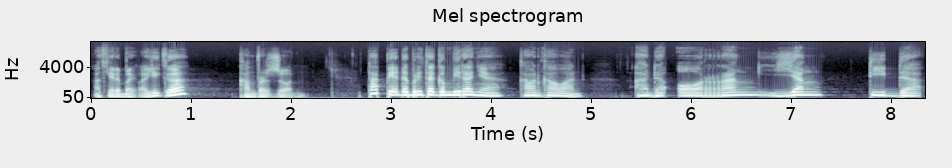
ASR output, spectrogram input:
Akhirnya balik lagi ke comfort zone. Tapi ada berita gembiranya, kawan-kawan. Ada orang yang tidak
